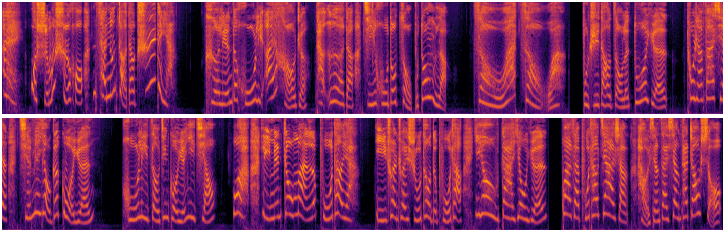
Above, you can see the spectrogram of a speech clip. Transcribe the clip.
哎，我什么时候才能找到吃的呀？可怜的狐狸哀嚎着，它饿得几乎都走不动了。走啊走啊，不知道走了多远，突然发现前面有个果园。狐狸走进果园一瞧，哇，里面种满了葡萄呀！一串串熟透的葡萄，又大又圆，挂在葡萄架上，好像在向它招手，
